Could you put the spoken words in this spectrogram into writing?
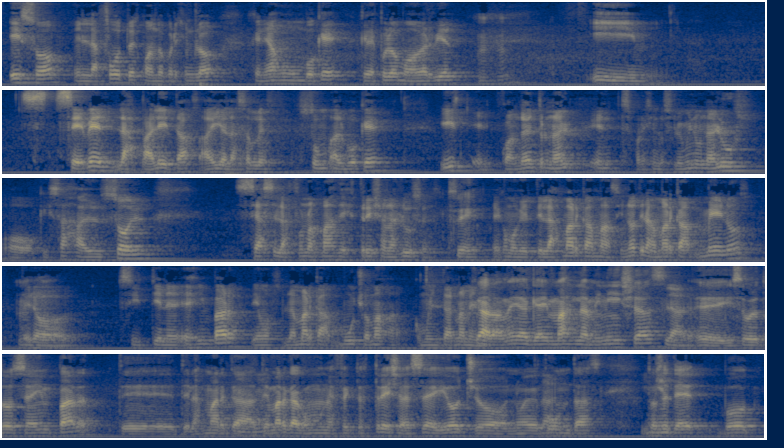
eso en la foto es cuando, por ejemplo, generamos un bokeh, que después lo vamos a ver bien, y se ven las paletas ahí al hacerle zoom al bokeh y eh, cuando entra una, por ejemplo, se ilumina una luz o quizás al sol, se hace las formas más de estrella en las luces. Sí. Es como que te las marca más, si no te las marca menos, pero si tiene es impar, digamos, la marca mucho más como internamente. Claro, a medida que hay más laminillas eh, y sobre todo si hay impar, te, te las marca, te marca como un efecto estrella de 6, 8, 9 puntas. Entonces te, vos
